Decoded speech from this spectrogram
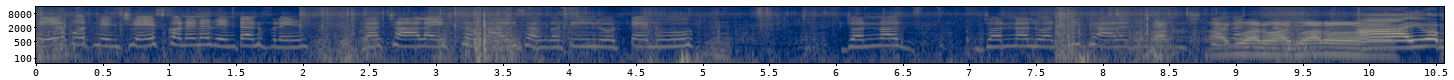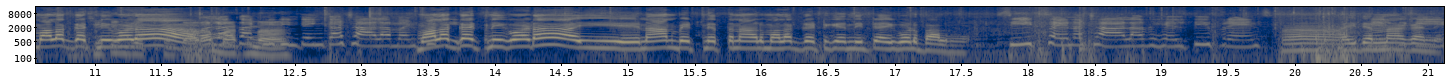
చేయకపోతే నేను చేసుకొనైనా తింటాను ఫ్రెండ్స్ నాకు చాలా ఇష్టం రాగి సంగటి రొట్టెలు జొన్న జొన్నలు అన్ని చాలా తింటాను. ఇష్టంగా ఆదివారం ఆదివారం ఆ, ఇగో మొలగట్ని కూడా మటన్? తింటాను. తింటే ఇంకా చాలా మంచి మొలగట్ని కూడా ఈ నానబెట్టిన విత్తనాలు మొలగట్టిగా తింటే అవి కూడా బలమే. సీడ్స్ అయినా చాలా హెల్తీ ఫ్రెండ్స్ ఆ, అవి తిన్నా కానీ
